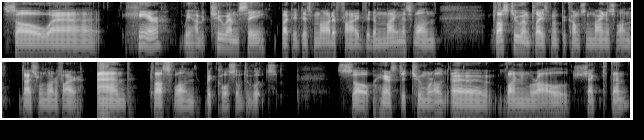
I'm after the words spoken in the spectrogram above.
So uh, here we have a 2MC but it is modified with a minus 1 Plus 2 emplacement becomes a minus 1 dice roll modifier and plus 1 because of the woods. So here's the two morale, uh, one morale check then.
